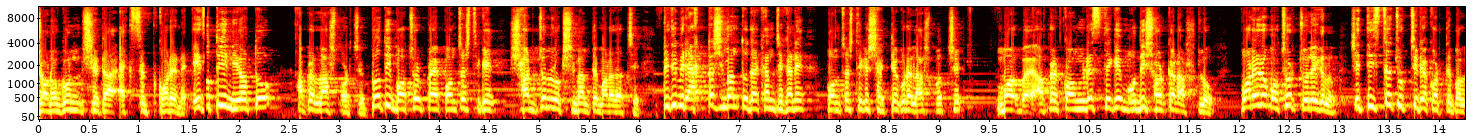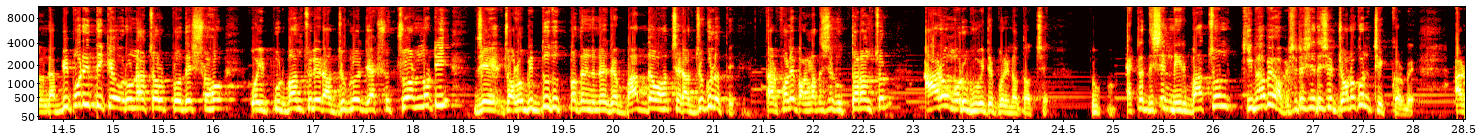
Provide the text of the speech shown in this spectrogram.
জনগণ সেটা অ্যাকসেপ্ট করে না এই প্রতিনিয়ত আপনার লাশ পড়ছে। প্রতি বছর প্রায় পঞ্চাশ থেকে ষাট জন লোক সীমান্তে মারা যাচ্ছে। পৃথিবীর একটা সীমান্ত দেখান যেখানে পঞ্চাশ থেকে ষাটটা করে লাশ পড়ছে। আপনার কংগ্রেস থেকে মোদী সরকার আসলো। পনেরো বছর চলে গেল। সে তিস্তা চুক্তিটা করতে পারল না। বিপরীত দিকে অরুণাচল প্রদেশ সহ ওই পূর্বাঞ্চলের রাজ্যগুলোর যে একশো চুয়ান্নটি যে জলবিদ্যুৎ উৎপাদনের জন্য যে বাদ দেওয়া হচ্ছে রাজ্যগুলোতে, তার ফলে বাংলাদেশের উত্তরাঞ্চল আরও মরুভূমিতে পরিণত হচ্ছে। একটা দেশের নির্বাচন কীভাবে হবে সেটা সে দেশের জনগণ ঠিক করবে। আর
